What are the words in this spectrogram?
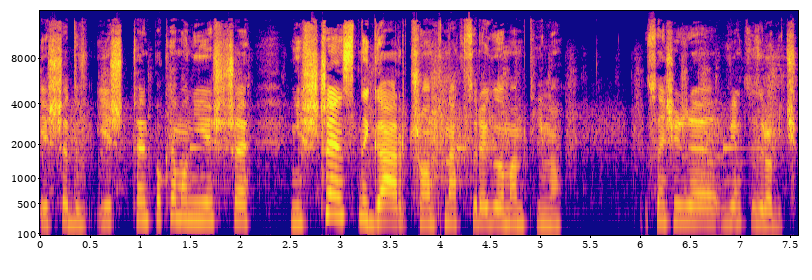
Jeszcze, jeszcze ten Pokémon i jeszcze nieszczęsny Garchomp, na którego mam teama. W sensie, że wiem co zrobić.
